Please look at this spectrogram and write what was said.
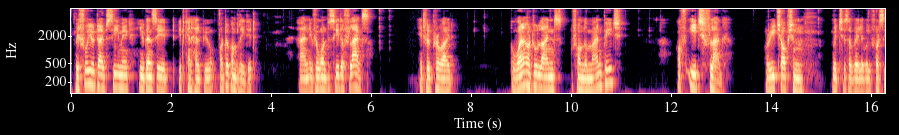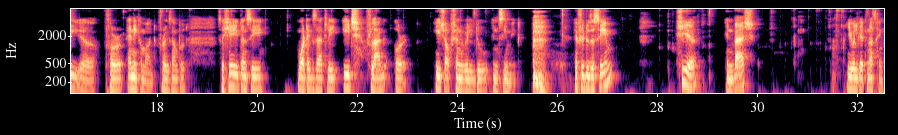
before you type cmake, you can see it, it can help you autocomplete it. And if you want to see the flags, it will provide one or two lines from the man page of each flag or each option which is available for C, uh, for any command. For example so here you can see what exactly each flag or each option will do in CMake if you do the same here in bash you will get nothing.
